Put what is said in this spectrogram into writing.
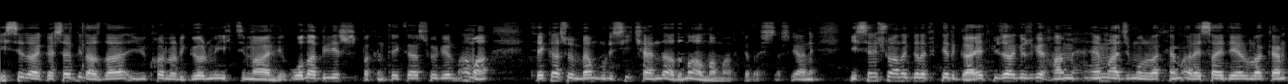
Hissede arkadaşlar biraz daha yukarıları görme ihtimali olabilir. Bakın tekrar söylüyorum ama tekrar söylüyorum ben bu riski kendi adıma almam arkadaşlar. Yani hissenin şu anda grafikleri gayet güzel gözüküyor. Hem, hem hacim olarak hem RSI değer olarak hem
